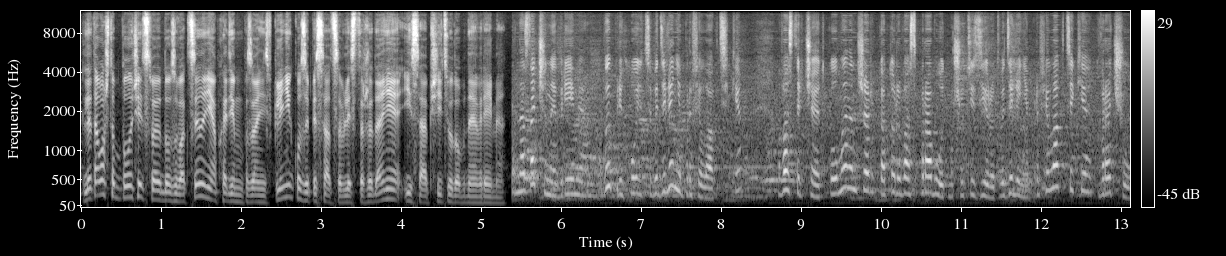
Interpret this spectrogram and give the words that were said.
Для того, чтобы получить свою дозу вакцины, необходимо позвонить в клинику, записаться в лист ожидания и сообщить удобное время. В назначенное время вы приходите в отделение профилактики, вас встречает колл-менеджер, который вас проводит, маршрутизирует в отделение профилактики к врачу.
